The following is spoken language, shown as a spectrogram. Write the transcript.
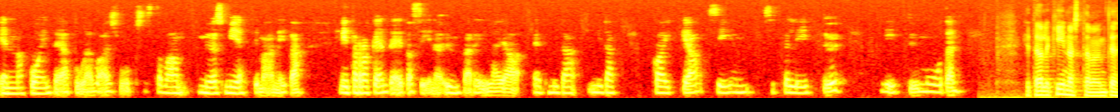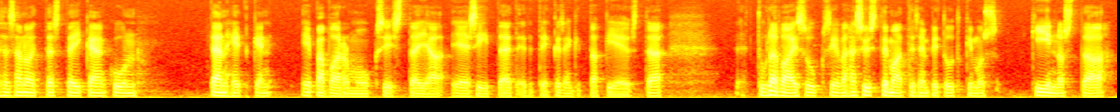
ennakointeja tulevaisuuksista, vaan myös miettimään niitä, niitä rakenteita siinä ympärillä ja että mitä, mitä kaikkea siihen sitten liittyy, liittyy muuten. Ja tämä oli kiinnostavaa, mitä sä sanoit tästä ikään kuin tämän hetken epävarmuuksista ja, ja siitä, että, että ehkä senkin takia just tämä tulevaisuuksien vähän systemaattisempi tutkimus kiinnostaa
